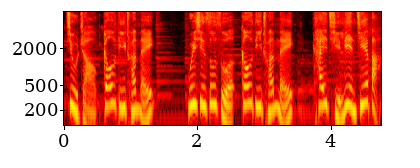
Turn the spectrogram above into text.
就找高迪传媒。微信搜索高迪传媒开启链接吧。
